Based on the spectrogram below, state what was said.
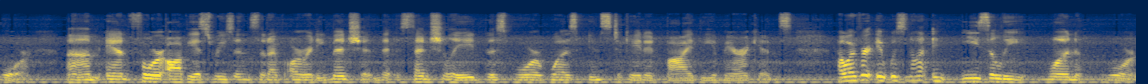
War. Um, and for obvious reasons that I've already mentioned, that essentially this war was instigated by the Americans. However, it was not an easily won war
